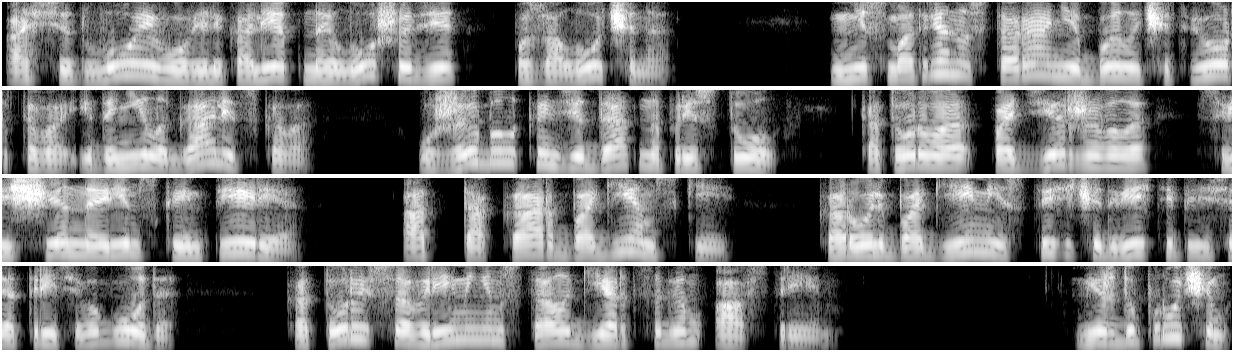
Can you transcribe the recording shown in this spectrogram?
а седло его великолепной лошади позолочено. Несмотря на старания Белла IV и Данила Галицкого, уже был кандидат на престол, которого поддерживала Священная Римская империя, Аттакар Богемский, король Богемии с 1253 года, который со временем стал герцогом Австрии. Между прочим,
